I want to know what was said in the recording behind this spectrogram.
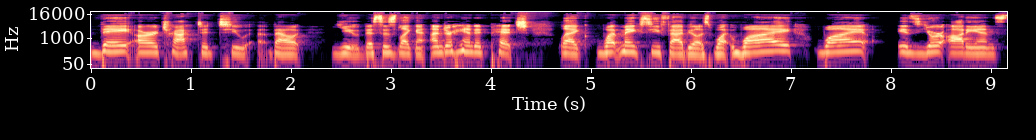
they are attracted to about you. This is like an underhanded pitch. Like, what makes you fabulous? What, why, why is your audience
